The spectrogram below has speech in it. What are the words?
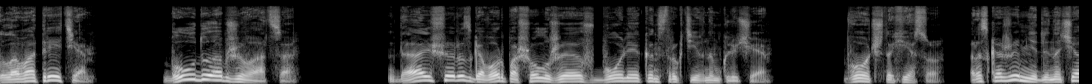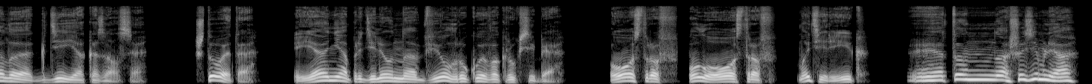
Глава третья. Буду обживаться. Дальше разговор пошел уже в более конструктивном ключе. Вот что, Хесу, расскажи мне для начала, где я оказался. Что это? Я неопределенно обвел рукой вокруг себя. Остров, полуостров, материк. Это наша земля.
